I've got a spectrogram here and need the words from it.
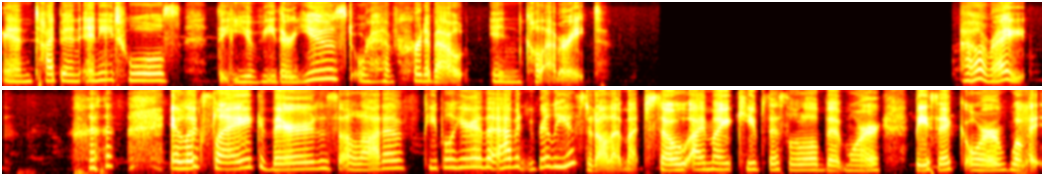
and type in any tools that you've either used or have heard about in Collaborate. All right. it looks like there's a lot of people here that haven't really used it all that much. So I might keep this a little bit more basic or what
